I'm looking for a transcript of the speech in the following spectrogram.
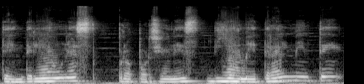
tendría unas proporciones diametralmente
